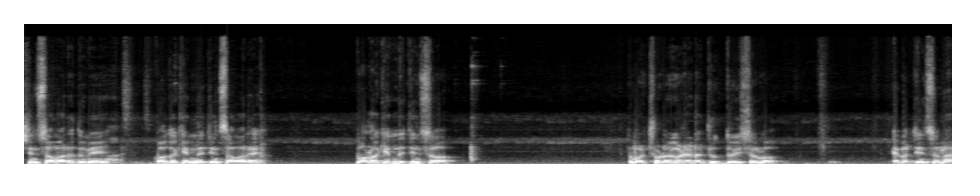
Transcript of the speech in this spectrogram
চিনছো আমারে তুমি? কত কেমনে চিনছো আমারে? বলো কেমনে চিনছো? তোমার ছোট করে একটা যুদ্ধ হয়েছিল এবার চিনছো না?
